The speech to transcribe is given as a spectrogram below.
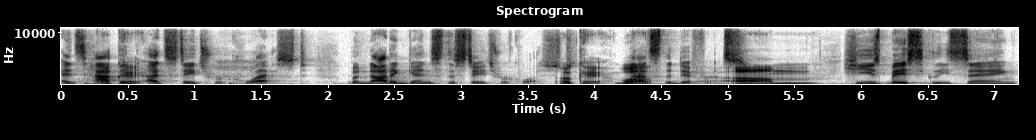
it's happened Okay. at states' request, but not against the state's request. Okay, well, that's the difference. um, He's basically saying,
